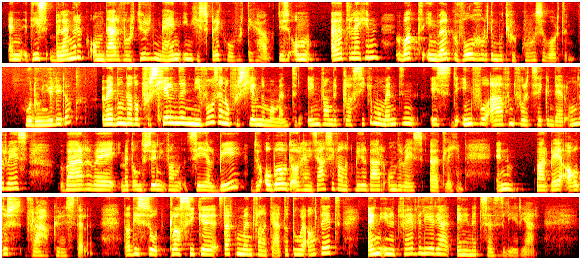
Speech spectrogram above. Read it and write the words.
En het is belangrijk om daar voortdurend met hen in gesprek over te gaan. Dus om uit te leggen wat in welke volgorde moet gekozen worden. Hoe doen jullie dat? Wij doen dat op verschillende niveaus en op verschillende momenten. Een van de klassieke momenten is de infoavond voor het secundair onderwijs, waar wij met ondersteuning van het CLB de opbouw, de organisatie van het middelbaar onderwijs uitleggen. En waarbij ouders vragen kunnen stellen. Dat is zo het klassieke startmoment van het jaar. Dat doen we altijd, en in het vijfde leerjaar en in het zesde leerjaar.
